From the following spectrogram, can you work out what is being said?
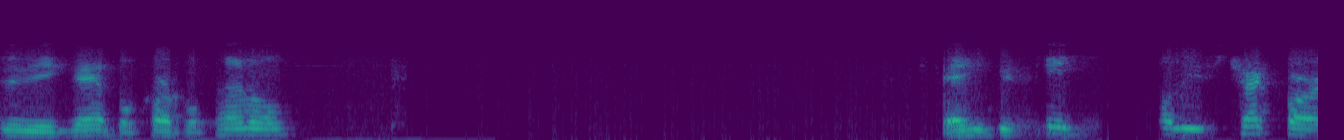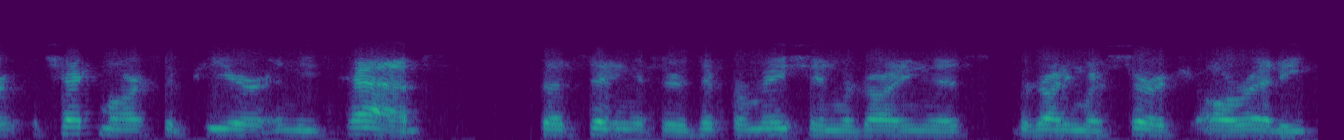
do the example: carpal tunnel, and you can see all these check bar check marks appear in these tabs. That's saying if there's information regarding this regarding my search already.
